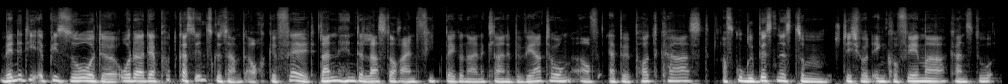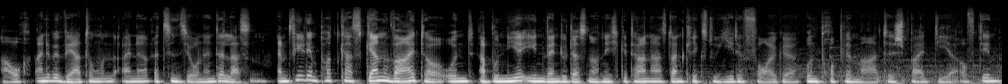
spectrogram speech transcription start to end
Wenn dir die Episode oder der Podcast insgesamt auch gefällt, dann hinterlass doch ein Feedback und eine kleine Bewertung auf Apple Podcast. Auf Google Business zum Stichwort Inkofema kannst du auch eine Bewertung und eine Rezension hinterlassen. Empfehle den Podcast gern weiter und abonniere ihn, wenn du das noch nicht getan hast. Dann kriegst du jede Folge unproblematisch bei dir auf dem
